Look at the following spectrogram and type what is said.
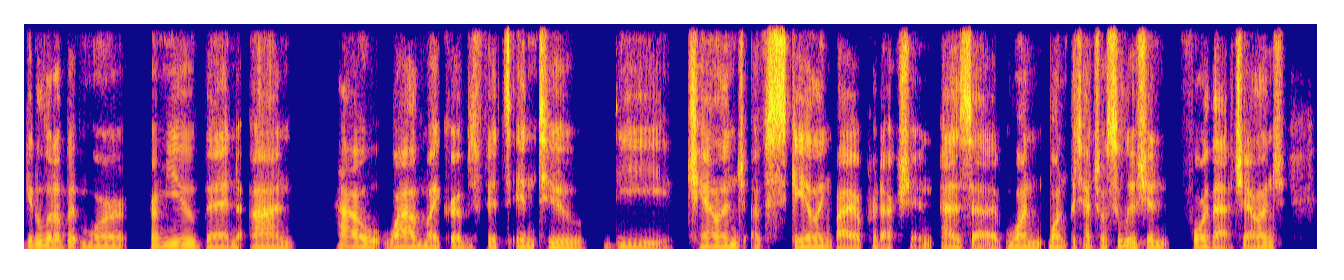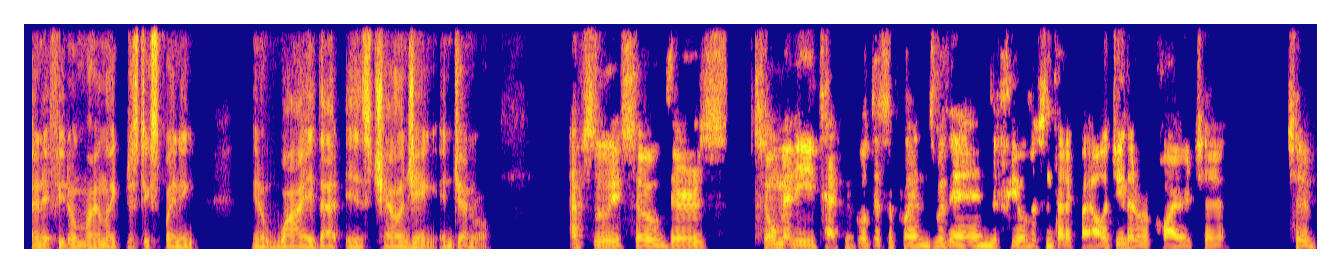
get a little bit more from you, Ben, on how wild microbes fits into the challenge of scaling bioproduction as uh, one one potential solution for that challenge. And if you don't mind, like just explaining, you know, why that is challenging in general. Absolutely. So there's so many technical disciplines within the field of synthetic biology that are required to to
